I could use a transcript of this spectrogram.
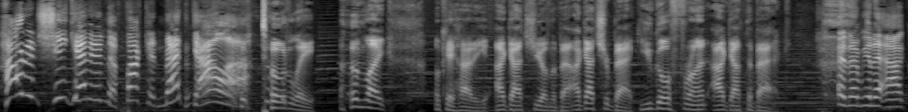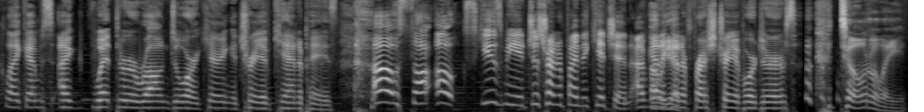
how did she get in the fucking Met Gala? totally. I'm like, okay, Heidi, I got you on the back. I got your back. You go front. I got the back. And I'm gonna act like I'm. I went through a wrong door carrying a tray of canapes. oh, so. Oh, excuse me. Just trying to find the kitchen. I've got to Oh, yeah. get a fresh tray of hors d'oeuvres. totally.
